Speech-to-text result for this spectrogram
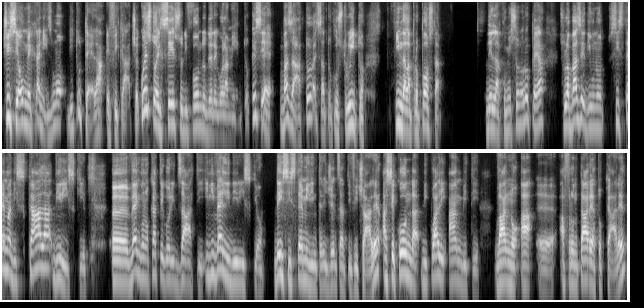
ci sia un meccanismo di tutela efficace. Questo è il senso di fondo del regolamento che si è basato, è stato costruito fin dalla proposta della Commissione europea sulla base di uno sistema di scala di rischi. Eh, vengono categorizzati i livelli di rischio dei sistemi di intelligenza artificiale a seconda di quali ambiti vanno a eh, affrontare, a toccare.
